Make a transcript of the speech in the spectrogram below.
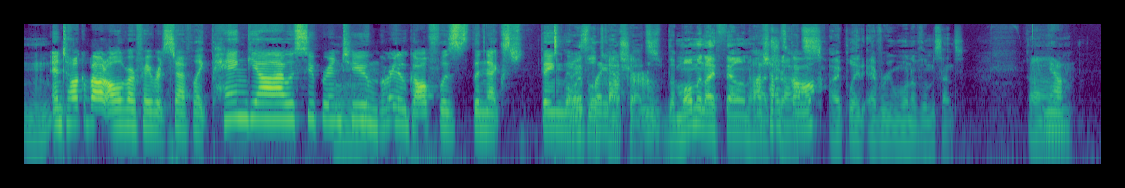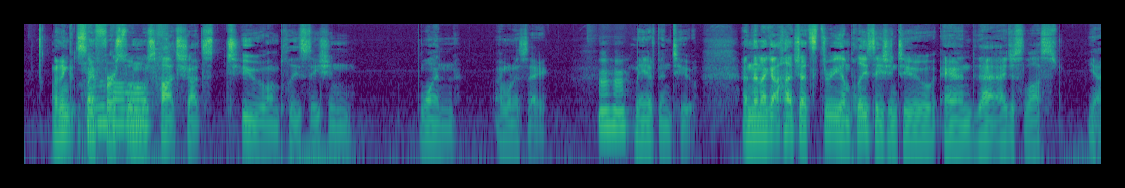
Mhm. and talk about all of our favorite stuff. Like Pangya, I was super into. Mario Golf was the next thing that Mm-hmm. Always I loved played Hot Shots. Arnold. The moment I found Hot, Hot Shots Shots, I played every one of them since. Um, Yeah. I think my Sim first one was Hot Shots 2 on PlayStation 1, I want to say. Mhm. May have been 2. And then I got Hot Shots 3 on PlayStation 2 and that I just lost yeah,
